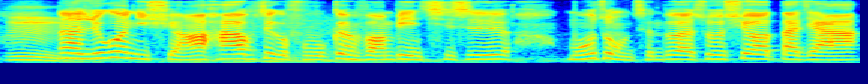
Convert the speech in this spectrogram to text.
嗯，那如果你想要他这个服务更方便，其实某种程度来说，需要大家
